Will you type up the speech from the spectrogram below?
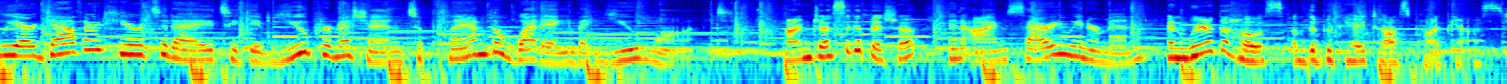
We are gathered here today to give you permission to plan the wedding that you want. I'm Jessica Bishop, And I'm Sari Wienerman. and we're the hosts of the Bouquet Toss podcast.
